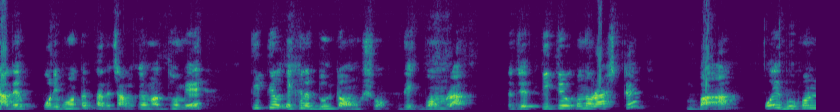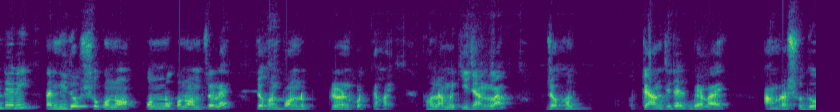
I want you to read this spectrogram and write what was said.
তাদের পরিবহন থাকবে তাদের চালকের মাধ্যমে তৃতীয়, এখানে দুইটা অংশ দেখব আমরা। যে তৃতীয় কোনো রাষ্ট্রে বা ওই ভূখণ্ডেরই তার নিজস্ব কোনো অন্য কোনো অঞ্চলে যখন পণ্য প্রেরণ করতে হয়। তাহলে আমরা কি জানলাম? যখন ট্রানজিটের বেলায় আমরা শুধু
